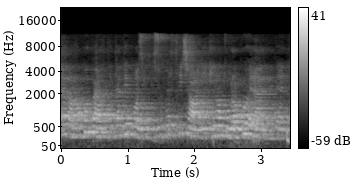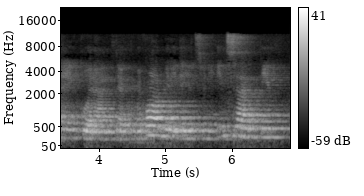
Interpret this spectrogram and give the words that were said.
erano coperti da depositi superficiali di natura coerente e incoerente, come polveri, deiezioni di insetti,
